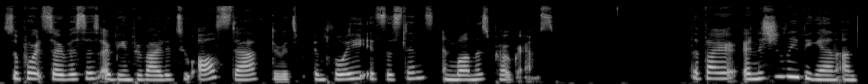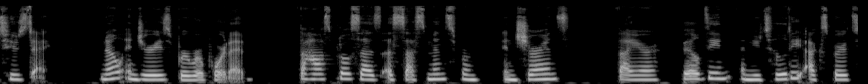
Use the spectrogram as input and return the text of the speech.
Support services are being provided to all staff through its employee assistance and wellness programs. The fire initially began on Tuesday. No injuries were reported. The hospital says assessments from insurance, fire, building, and utility experts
